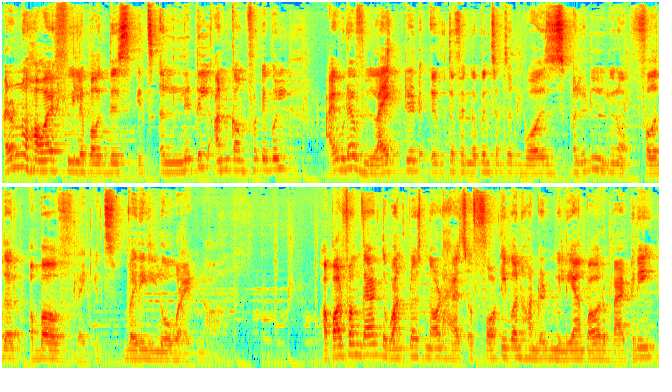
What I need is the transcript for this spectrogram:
I don't know how I feel about this. It's a little uncomfortable. I would have liked it if the fingerprint sensor was a little, you know, further above, like it's very low right now. Apart from that, the OnePlus Nord has a 4100 mAh battery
